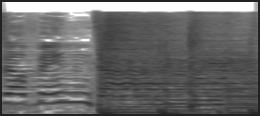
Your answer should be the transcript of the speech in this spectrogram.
yourself intact. Living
